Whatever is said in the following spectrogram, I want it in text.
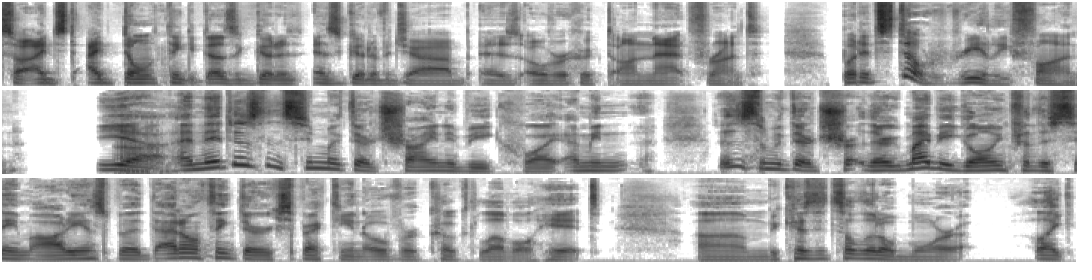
so I just I don't think it does a good as good of a job as Overcooked on that front, but it's still really fun. Yeah, um, and it doesn't seem like they're trying to be quite. I mean, it doesn't seem like they're tr- they might be going for the same audience, but I don't think they're expecting an overcooked level hit, um, because it's a little more like.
